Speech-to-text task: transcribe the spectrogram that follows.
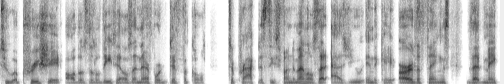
to appreciate all those little details and therefore difficult to practice these fundamentals that, as you indicate, are the things that make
